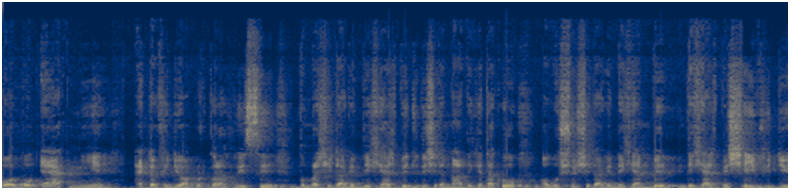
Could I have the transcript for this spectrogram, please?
পর্ব এক নিয়ে একটা ভিডিও আপলোড করা হয়েছে। তোমরা সেটা আগে দেখে আসবে। যদি সেটা না দেখে থাকো, অবশ্যই সেটা আগে দেখে আনবে। দেখে আসবে, সেই ভিডিও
